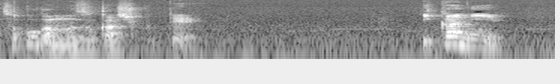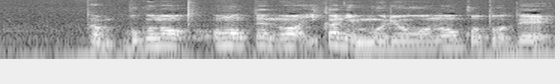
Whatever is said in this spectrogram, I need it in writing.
そこが難しくていかに多分僕の思ってるのはいかに無料のことで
